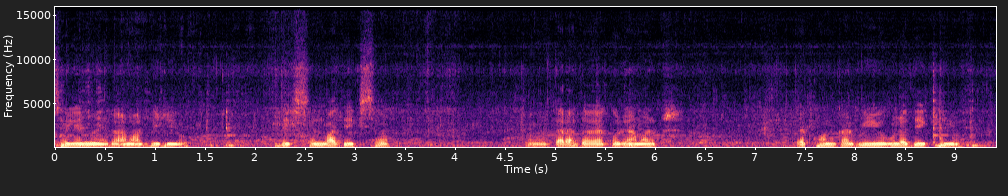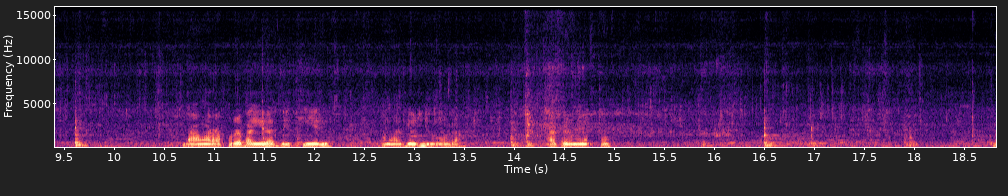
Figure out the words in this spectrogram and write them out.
ছেলে মেয়েরা, আমার ভিডিও দেখছেন বা দেখছ, তো তারা দয়া করে আমার এখনকার ভিডিওগুলো দেখিও। আমার আপুরা ভাইয়েরা দেখিয়ে আমার ভিডিওগুলো আগের মতো। তো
